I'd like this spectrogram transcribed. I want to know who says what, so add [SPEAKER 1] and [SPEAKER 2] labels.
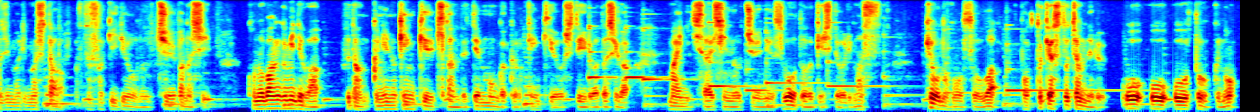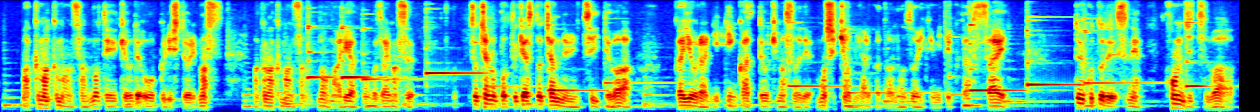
[SPEAKER 1] 始まりました。佐々木亮の宇宙話。この番組では普段国の研究機関で天文学の研究をしている私が毎日最新の宇宙ニュースをお届けしております。今日の放送はポッドキャストチャンネル OOO トークのマクマクマンさんの提供でお送りしております。マクマクマンさんどうもありがとうございます。そちらのポッドキャストチャンネルについては概要欄にリンク貼っておきますので、もし興味ある方は覗いてみてください。ということでですね、本日は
